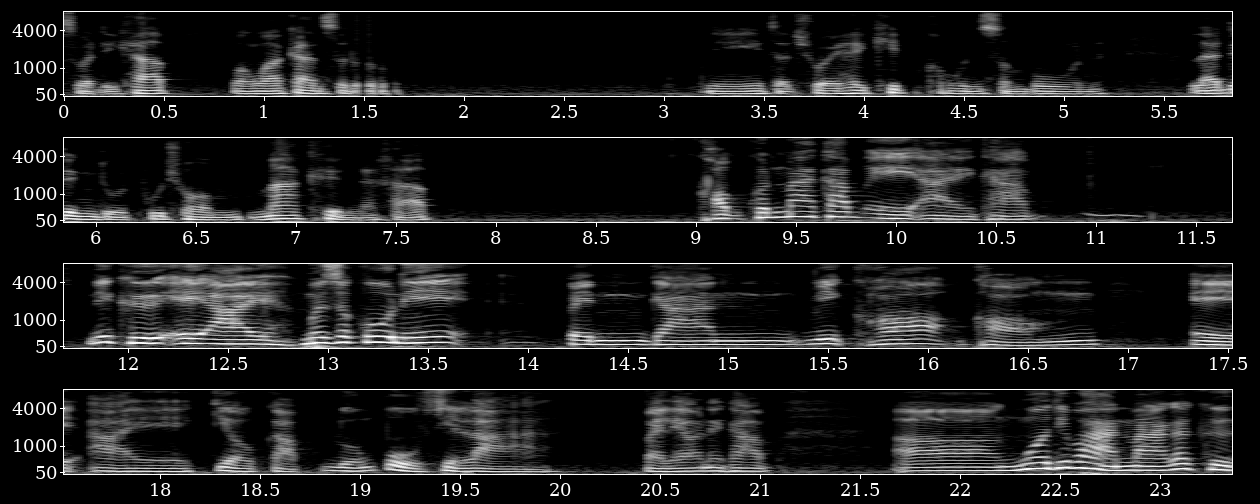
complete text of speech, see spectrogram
สวัสดีครับ หวังว่าการสรุปนี้จะช่วยให้คลิปของคุณสมบูรณ์ และดึงดูดผู้ชมมากขึ้นนะครับ ขอบคุณมากครับ AI ครับ นี่คือ AI เมื่อสักครู่นี้เป็นการวิเคราะห์ของ AI เกี่ยวกับหลวงปู่ศิลาไปแล้วนะครับงวดที่ผ่านมาก็คือ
